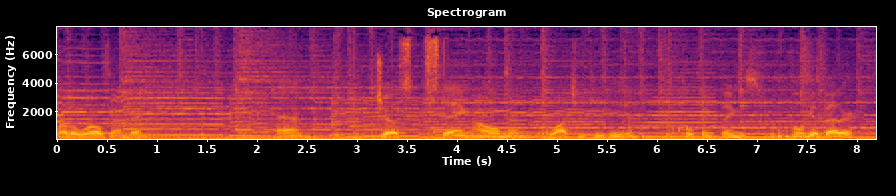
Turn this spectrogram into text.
while the world's ending, and just staying home and watching TV and hoping things will get better.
